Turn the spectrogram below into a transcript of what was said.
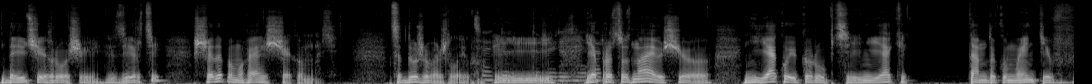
даючи гроші зірці, ще допомагаєш ще комусь. Це дуже важливо. Це і дуже я просто знаю, що ніякої корупції, ніяких там документів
